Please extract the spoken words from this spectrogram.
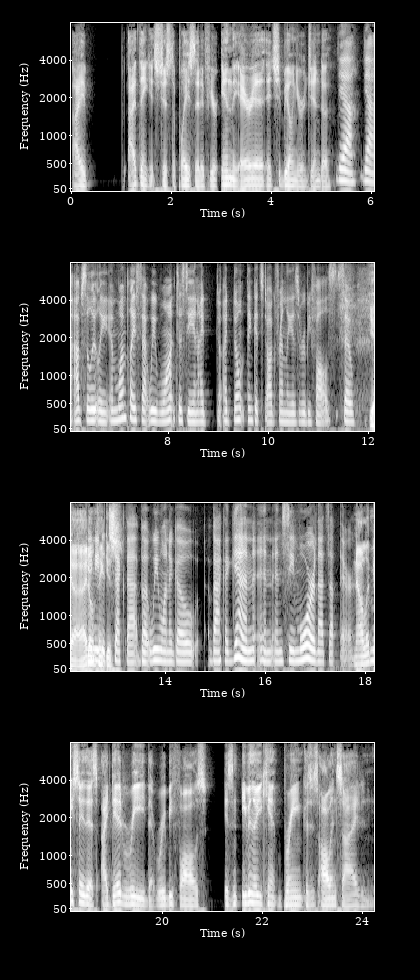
I I think it's just a place that if you're in the area, it should be on your agenda. yeah yeah absolutely. And one place that we want to see and I I don't think it's dog friendly is Ruby Falls. So Yeah, I don't need think to it's check that but we want to go back again and and see more that's up there. Now, let me say this: I did read that Ruby Falls is even though you can't bring because it's all inside, and,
